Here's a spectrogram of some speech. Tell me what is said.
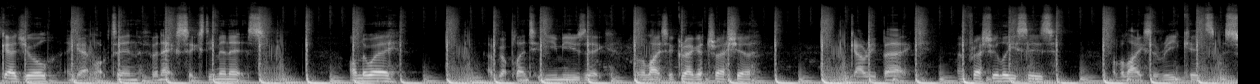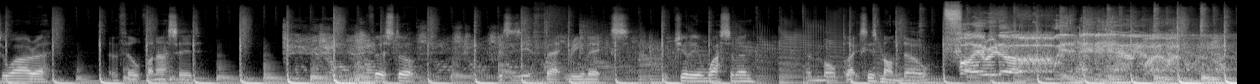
schedule and get locked in for the next 60 minutes. On the way, I've got plenty of new music for the likes of Gregor Tresher, Gary Beck, and fresh releases of the likes of Rekids, Suara, and Filth on Acid. First up, this is the Effect remix with Julian Wasserman and Moplex's Mondo. Fire It Up with Eddie Halliwell.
